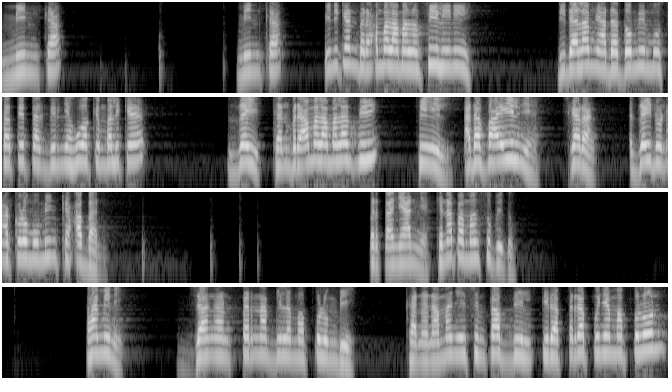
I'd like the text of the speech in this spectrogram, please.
Minka. Minka. Ini kan beramal amalan fil ini. Di dalamnya ada domir mustatir takdirnya huwa kembali ke Zaid. Kan beramal amalan fi fi'il. Ada fa'ilnya. Sekarang Zaidun akromu minka aban. Pertanyaannya, kenapa mansub itu? Paham ini? Jangan pernah bilang mafulun bi. Karena namanya isim tabdil. Tidak pernah punya mafulun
